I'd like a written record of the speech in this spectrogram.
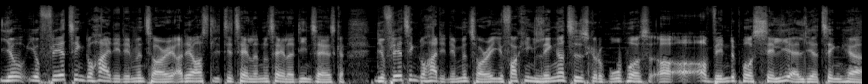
jo, jo flere ting du har i dit inventory, og det er også, det taler, nu taler din til Asger, jo flere ting du har i dit inventory, jo fucking længere tid skal du bruge på at, at, at vente på at sælge alle de her ting her.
